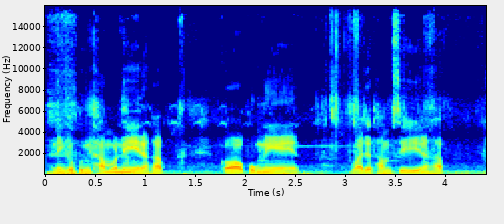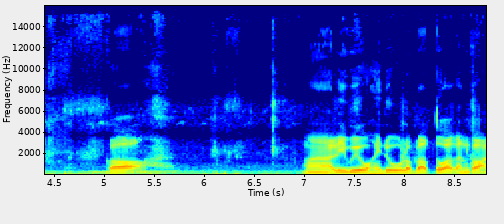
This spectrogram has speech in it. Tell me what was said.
อันนี้ก็เพิ่งทำวันนี้นะครับ ก็พรุ่งนี้ว่าจะทำสีนะครับ ก็มารีวิวให้ดูรอบๆตัวกันก่อน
